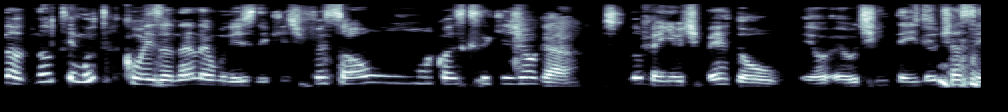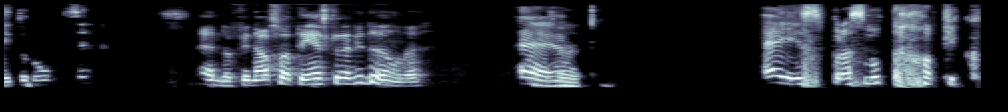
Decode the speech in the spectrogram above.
Não, não tem muita coisa, né, Leonisnik? Foi só uma coisa que você quis jogar. Tudo bem, eu te perdoo. Eu, eu te entendo, eu te aceito como você é. no final só tem a escravidão, né? É. Exato. É isso, próximo tópico.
